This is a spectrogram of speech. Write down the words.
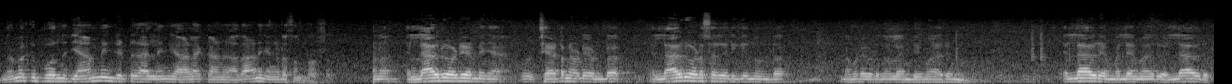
നമുക്കിപ്പോൾ ഒന്ന് ജാമ്യം കിട്ടുക അല്ലെങ്കിൽ ആളെ കാണുക അതാണ് ഞങ്ങളുടെ സന്തോഷം. എല്ലാവരും അവിടെയുണ്ട്. ഞാൻ ചേട്ടൻ അവിടെയുണ്ട്. എല്ലാവരും അവിടെ സഹകരിക്കുന്നുണ്ട്. നമ്മുടെ ഇവിടെ നിന്നുള്ള എം പിമാരും എല്ലാവരും എം എൽ എമാരും എല്ലാവരും.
